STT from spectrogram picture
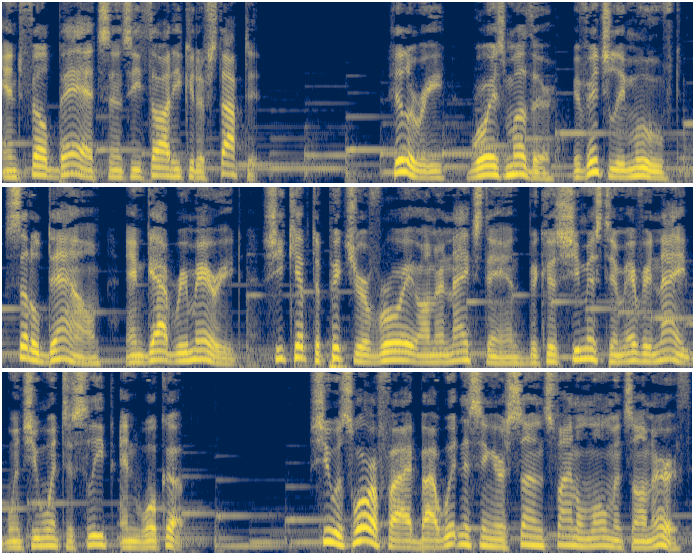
and felt bad since he thought he could have stopped it. Hillary, Roy's mother, eventually moved, settled down, and got remarried. She kept a picture of Roy on her nightstand because she missed him every night when she went to sleep and woke up. She was horrified by witnessing her son's final moments on earth,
